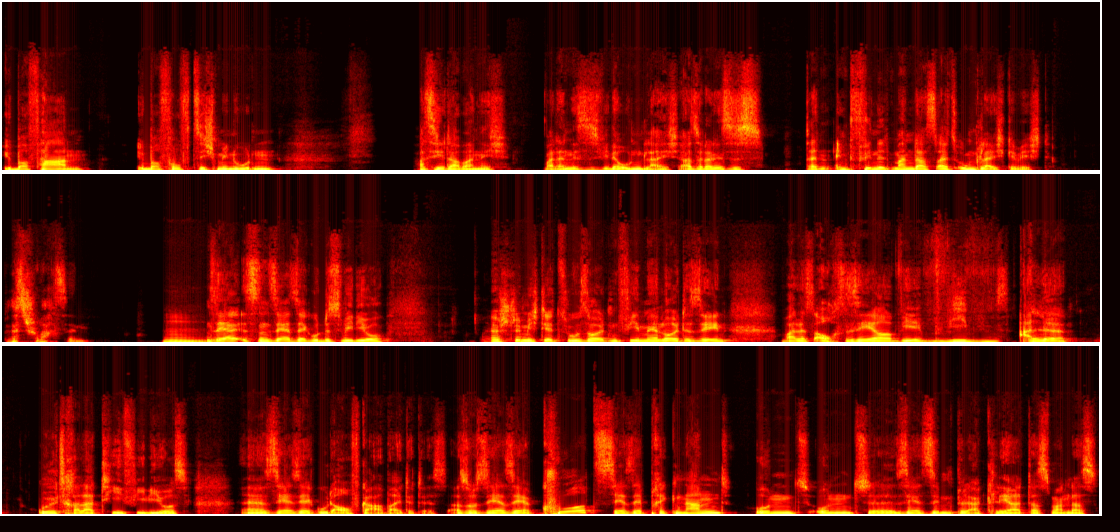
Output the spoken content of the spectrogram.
überfahren. Über 50 Minuten. Passiert aber nicht, weil dann ist es wieder ungleich. Also dann ist es, dann empfindet man das als Ungleichgewicht. Das ist Schwachsinn. Hm. Sehr, ist ein sehr, sehr gutes Video. Da stimme ich dir zu, sollten viel mehr Leute sehen, weil es auch sehr, wie, wie alle Ultralativ-Videos äh, sehr, sehr gut aufgearbeitet ist. Also sehr, sehr kurz, sehr, sehr prägnant und, und äh, sehr simpel erklärt, dass man das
